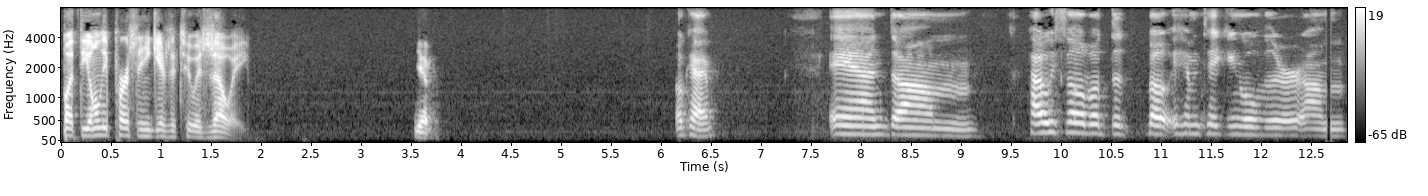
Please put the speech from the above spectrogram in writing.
but the only person he gives it to is Zoe. yep Okay. And um, how do we feel about the about him taking over um,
